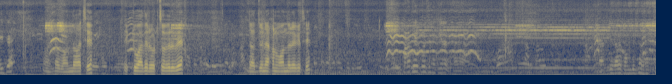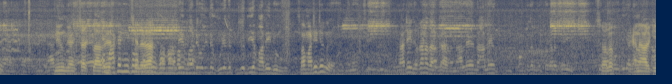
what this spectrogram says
এইটা? অনেকটা বন্ধ আছে। একটু বাদে রোড শো বেরোবে। যার জন্য এখন বন্ধ রেখেছে। নিউ গ্যাংস্টার ক্লাবের ছেলেরা। চলো এখানে আর কি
